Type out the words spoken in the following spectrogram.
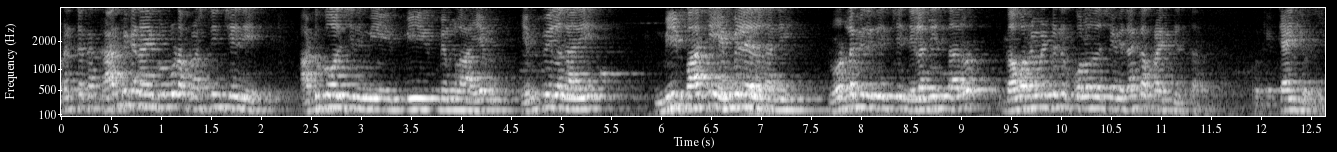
ప్రతి ఒక్క కార్మిక నాయకులు కూడా ప్రశ్నించేది అడ్డుకోవాల్సింది మీ మీ మిమ్మల్ని ఎం ఎంపీలు కానీ మీ పార్టీ ఎమ్మెల్యేలు కానీ రోడ్ల మీద తెచ్చి నిలదీస్తారు గవర్నమెంట్ను కొలదోసే విధంగా ప్రయత్నిస్తారు. ఓకే థ్యాంక్ యూ మచ్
